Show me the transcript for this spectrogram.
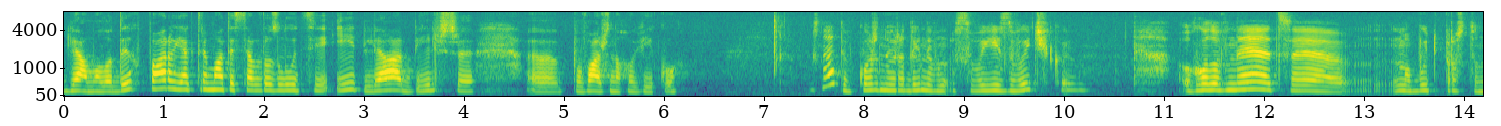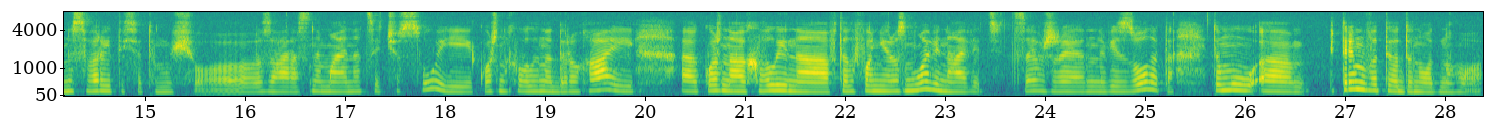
для молодих пар, як триматися в розлуці, і для більш е, поважного віку? Знаєте, в кожної родини свої звички. Головне це, мабуть, просто не сваритися, тому що зараз немає на це часу, і кожна хвилина дорога, і е, кожна хвилина в телефонній розмові навіть це вже нові золота. Тому е, підтримувати один одного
